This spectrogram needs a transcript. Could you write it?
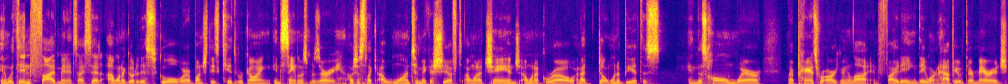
And within five minutes, I said, I want to go to this school where a bunch of these kids were going in St. Louis, Missouri. I was just like, I want to make a shift. I want to change. I want to grow. And I don't want to be at this in this home where my parents were arguing a lot and fighting. They weren't happy with their marriage.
